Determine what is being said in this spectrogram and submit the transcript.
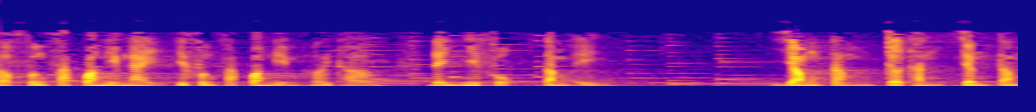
hợp phương pháp quán niệm này với phương pháp quán niệm hơi thở để nhiếp phục tâm ý. Giọng tâm trở thành chân tâm.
